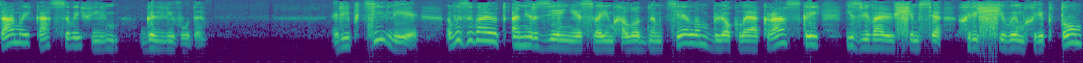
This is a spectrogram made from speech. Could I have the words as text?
самый кассовый фильм Голливуда. Рептилии вызывают омерзение своим холодным телом, блеклой окраской, извивающимся хрящевым хребтом,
